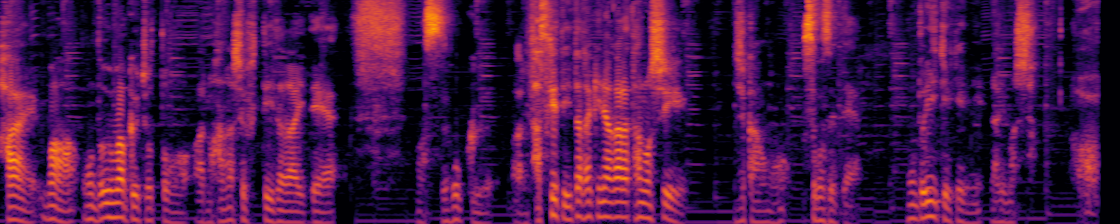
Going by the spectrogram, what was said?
はい。まあ、本当うまくちょっと、あの、話振っていただいて、まあ、すごく、あの助けていただきながら楽しい時間を過ごせて、本当いい経験になりました。ああ、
